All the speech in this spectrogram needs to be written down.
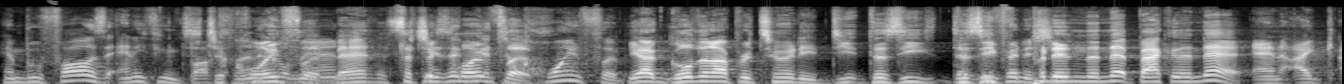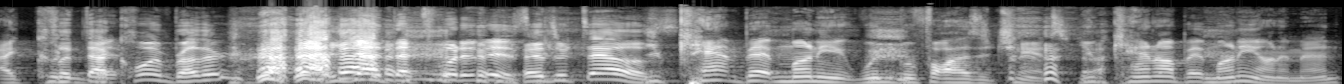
And Boufal is anything but It's a clinical, coin flip, man. It's such He's a coin it's flip. a coin flip. Yeah, golden opportunity. Do does he does, he he, finish put it in the net back in the net? And I, I couldn't Flip that bet- coin, brother. yeah, that's what it is. Heads or tails. You can't bet money when Boufal has a chance. You cannot bet money on him, man.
